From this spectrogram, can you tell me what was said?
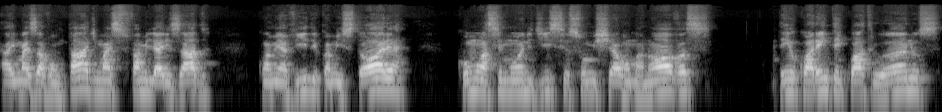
aí mais à vontade, mais familiarizado com a minha vida e com a minha história. Como a Simone disse, eu sou Michel Romanovas, tenho 44 anos,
